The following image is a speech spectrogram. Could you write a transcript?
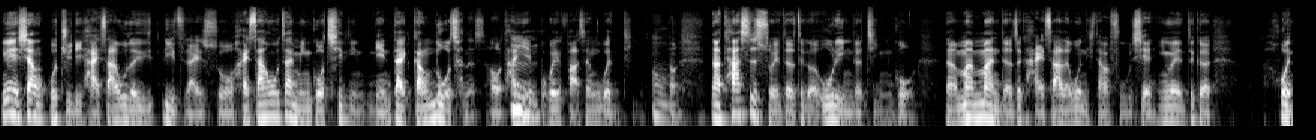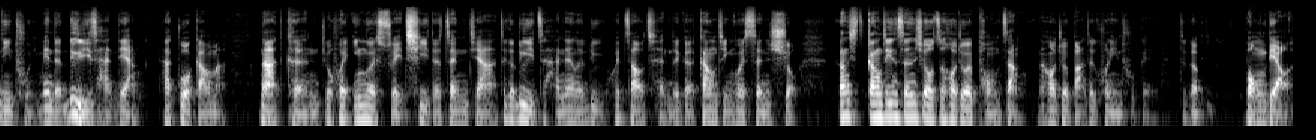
因为像我举例海沙屋的例子来说，海沙屋在民国七零年代刚落成的时候，它也不会发生问题。嗯，那它是随着这个屋龄的经过，那慢慢的这个海沙的问题它会浮现。因为这个混凝土里面的氯离子含量它过高嘛，那可能就会因为水汽的增加，这个氯离子含量的氯会造成这个钢筋会生锈。钢钢筋生锈之后就会膨胀，然后就把这个混凝土给这个崩掉了。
